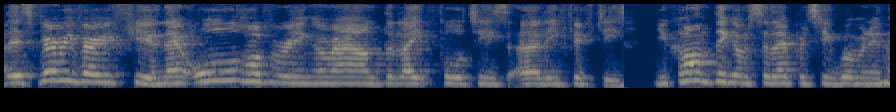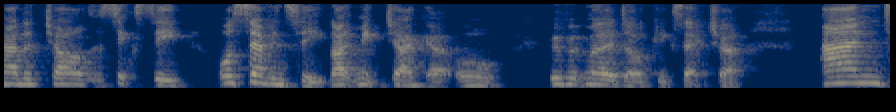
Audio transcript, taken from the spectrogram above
There's very, very few, and they're all hovering around the late 40s, early 50s. You can't think of a celebrity woman who had a child at 60 or 70, like Mick Jagger or Rupert Murdoch, etc. And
